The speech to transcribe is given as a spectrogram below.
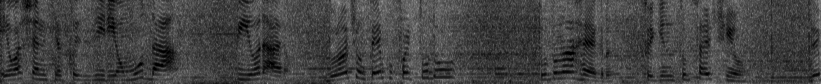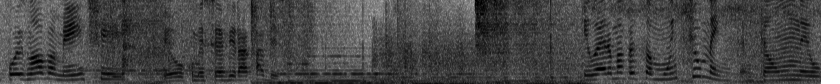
Eu achando que as coisas iriam mudar, pioraram. Durante um tempo foi tudo, tudo na regra, seguindo tudo certinho. Depois, novamente, eu comecei a virar a cabeça. Eu era uma pessoa muito ciumenta, então eu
